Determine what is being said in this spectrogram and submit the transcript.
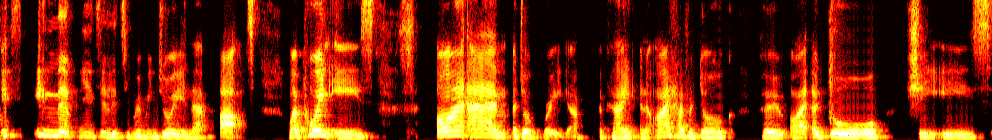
she's in the utility room enjoying that. But my point is, I am a dog breeder, okay, and I have a dog who I adore. She is,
